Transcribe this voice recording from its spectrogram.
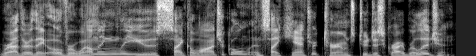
Rather, they overwhelmingly use psychological and psychiatric terms to describe religion.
